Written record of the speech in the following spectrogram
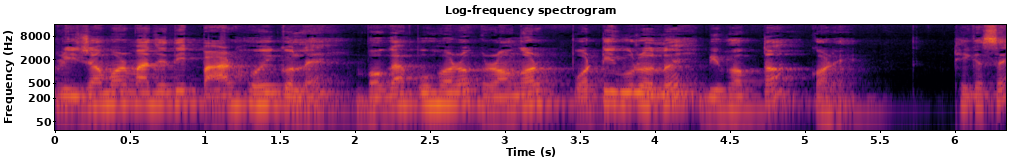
প্ৰিজমৰ মাজেদি পাৰ হৈ গ'লে বগা পোহৰক ৰঙৰ পটিবোৰলৈ বিভক্ত কৰে। ঠিক আছে?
